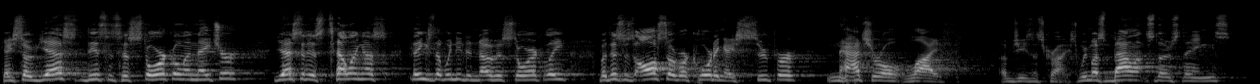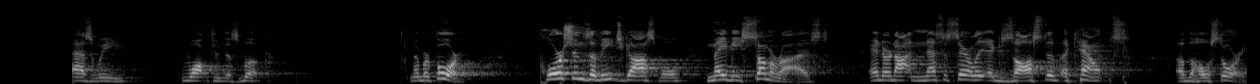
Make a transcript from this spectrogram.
Okay, so yes, this is historical in nature. Yes, it is telling us things that we need to know historically, but this is also recording a supernatural life of Jesus Christ. We must balance those things as we walk through this book. Number four, portions of each gospel may be summarized and are not necessarily exhaustive accounts of the whole story.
